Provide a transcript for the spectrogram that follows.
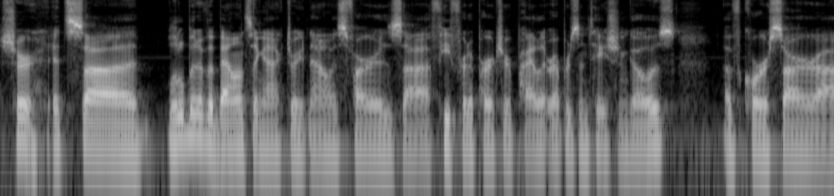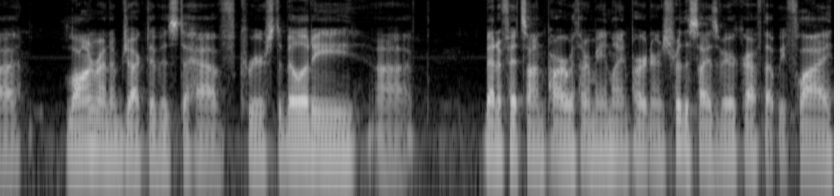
sure. It's uh, a little bit of a balancing act right now as far as uh, fee for departure pilot representation goes. Of course, our uh, long run objective is to have career stability, uh, benefits on par with our mainline partners for the size of aircraft that we fly.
